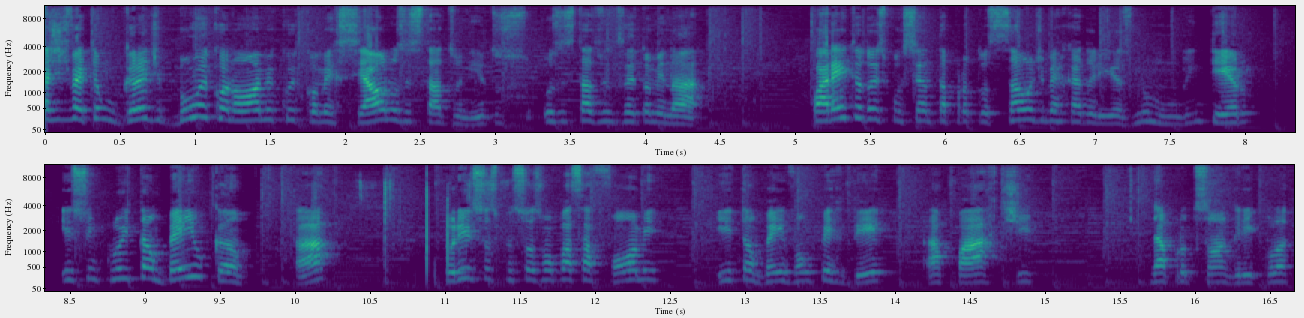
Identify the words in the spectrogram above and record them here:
a gente vai ter um grande boom econômico e comercial nos Estados Unidos. Os Estados Unidos vai dominar 42% da produção de mercadorias no mundo inteiro. Isso inclui também o campo, tá? Por isso as pessoas vão passar fome e também vão perder a parte da produção agrícola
